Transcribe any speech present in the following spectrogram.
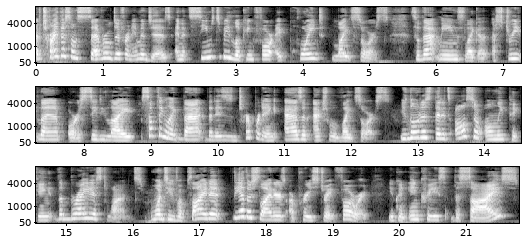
I've tried this on several different images and it seems to be looking for a point light source. So that means like a, a, street lamp or a city light, something like that that is interpreting as an actual light source. You'll notice that it's also only picking the brightest ones. Once you've applied it, the other sliders are pretty straightforward. You can increase the size,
